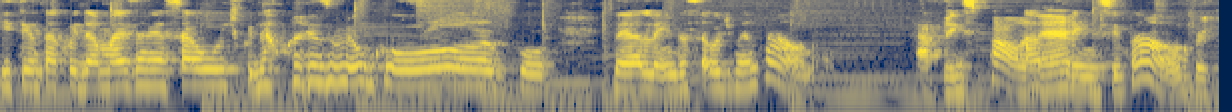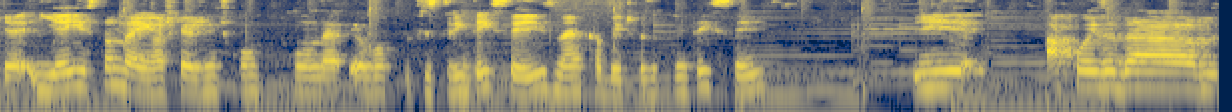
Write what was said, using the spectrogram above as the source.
e tentar cuidar mais da minha saúde, cuidar mais do meu corpo, né? Além da saúde mental, né? A principal, A né? principal. Porque, e é isso também, acho que a gente, com, com, né, eu vou- fiz 36, né? Acabei de fazer 36. E a coisa da,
